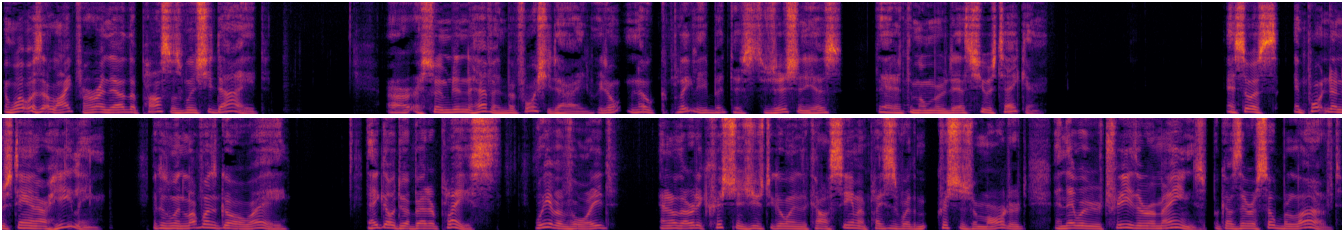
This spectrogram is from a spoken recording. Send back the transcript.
And what was it like for her and the other apostles when she died? Or assumed into heaven before she died? We don't know completely, but this tradition is that at the moment of death she was taken. And so it's important to understand our healing because when loved ones go away, they go to a better place. We have a void. I know the early Christians used to go into the Colosseum and places where the Christians were martyred, and they would retrieve their remains because they were so beloved.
